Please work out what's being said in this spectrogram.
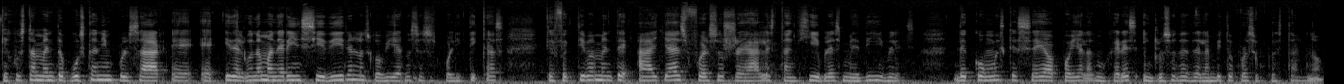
que justamente buscan impulsar eh, eh, y de alguna manera incidir en los gobiernos, en sus políticas, que efectivamente haya esfuerzos reales, tangibles, medibles, de cómo es que se apoya a las mujeres, incluso desde el ámbito presupuestal, ¿no?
